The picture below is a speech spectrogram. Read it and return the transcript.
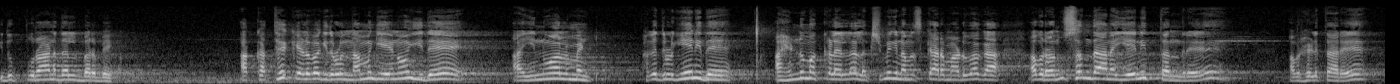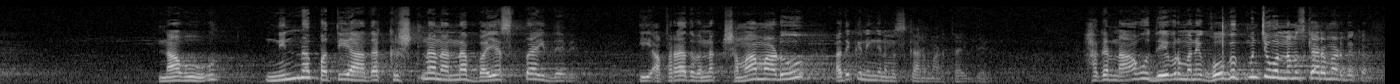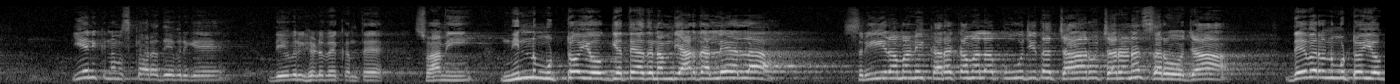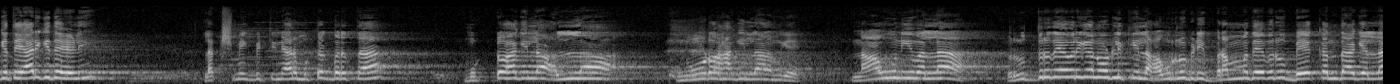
ಇದು ಪುರಾಣದಲ್ಲಿ ಬರಬೇಕು. ಆ ಕಥೆ ಕೇಳುವಾಗ ಇದ್ರೊಳಗೆ ನಮಗೇನೋ ಇದೆ, ಆ ಇನ್ವಾಲ್ವ್ಮೆಂಟ್ ಹಾಗೆ ಇದ್ರೊಳಗೆ ಏನಿದೆ? ಆ ಹೆಣ್ಣು ಮಕ್ಕಳೆಲ್ಲ ಲಕ್ಷ್ಮಿಗೆ ನಮಸ್ಕಾರ ಮಾಡುವಾಗ ಅವರ ಅನುಸಂಧಾನ ಏನಿತ್ತಂದರೆ, ಅವ್ರು ಹೇಳ್ತಾರೆ, ನಾವು ನಿನ್ನ ಪತಿಯಾದ ಕೃಷ್ಣನನ್ನು ಬಯಸ್ತಾ ಇದ್ದೇವೆ. ಈ ಅಪರಾಧವನ್ನು ಕ್ಷಮಾ ಮಾಡು, ಅದಕ್ಕೆ ನಿಂಗೆ ನಮಸ್ಕಾರ ಮಾಡ್ತಾ ಇದ್ದೇವೆ. ಹಾಗಾದ್ರೆ ನಾವು ದೇವ್ರ ಮನೆಗೆ ಹೋಗೋಕ್ಕೆ ಮುಂಚೆ ಒಂದು ನಮಸ್ಕಾರ ಮಾಡಬೇಕಂತ. ಏನಕ್ಕೆ ನಮಸ್ಕಾರ ದೇವರಿಗೆ? ದೇವರಿಗೆ ಹೇಳಬೇಕಂತೆ ಸ್ವಾಮಿ ನಿನ್ನ ಮುಟ್ಟೋ ಯೋಗ್ಯತೆ ಅದು ನಮ್ದು ಯಾರ್ದು? ಅಲ್ಲೇ ಅಲ್ಲ. ಶ್ರೀರಮಣಿ ಕರಕಮಲ ಪೂಜಿತ ಚಾರು ಚರಣ ಸರೋಜ. ದೇವರನ್ನು ಮುಟ್ಟೋ ಯೋಗ್ಯತೆ ಯಾರಿಗಿದೆ ಹೇಳಿ? ಲಕ್ಷ್ಮಿಗೆ ಬಿಟ್ಟಿನ ಯಾರು ಮುಟ್ಟಕ್ಕೆ ಬರುತ್ತಾ? ಮುಟ್ಟೋ ಹಾಗಿಲ್ಲ, ಅಲ್ಲ. ನೋಡೋ ಹಾಗಿಲ್ಲ ನಮಗೆ. ನಾವು ನೀವಲ್ಲ. ರುದ್ರದೇವರಿಗೆ ನೋಡ್ಲಿಕ್ಕಿಲ್ಲ ಅವ್ರನ್ನೂ ಬಿಡಿ. ಬ್ರಹ್ಮದೇವರು ಬೇಕಂದಾಗೆಲ್ಲ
